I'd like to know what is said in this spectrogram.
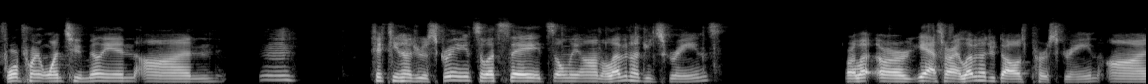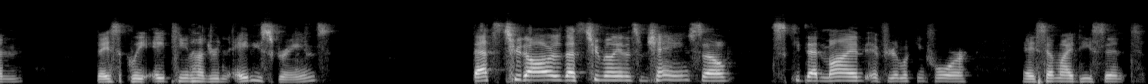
4.12 million on hmm, 1500 screens. So let's say it's only on 1100 screens, or or yeah, sorry, 1100 dollars per screen on basically 1880 screens. That's two dollars. That's two million and some change. So just keep that in mind if you're looking for a semi decent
